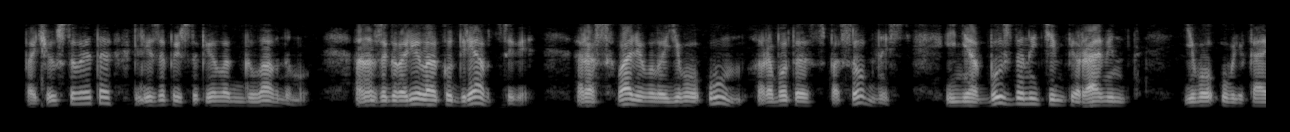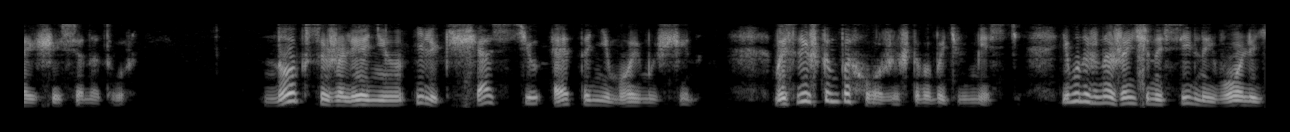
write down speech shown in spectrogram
Почувствуя это, Лиза приступила к главному. Она заговорила о Кудрявцеве, расхваливала его ум, работоспособность и необузданный темперамент его увлекающейся натуры. Но, к сожалению или к счастью, это не мой мужчина. Мы слишком похожи, чтобы быть вместе. Ему нужна женщина с сильной волей,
